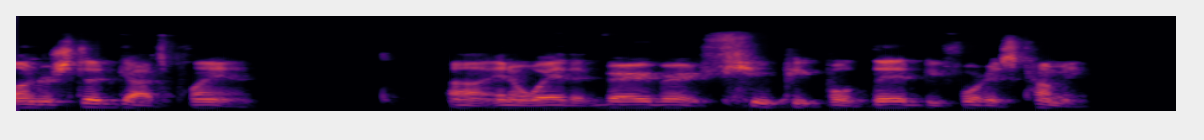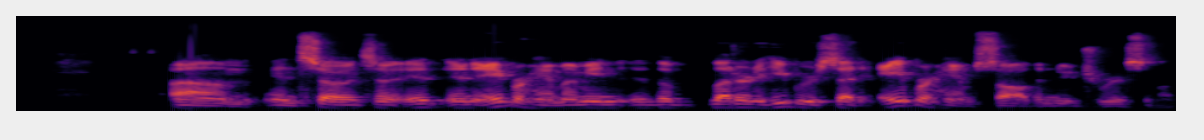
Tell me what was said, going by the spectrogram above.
understood God's plan uh, in a way that very, very few people did before his coming. Um, and so it's a, it, and Abraham, I mean, the letter to Hebrews said Abraham saw the new Jerusalem.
